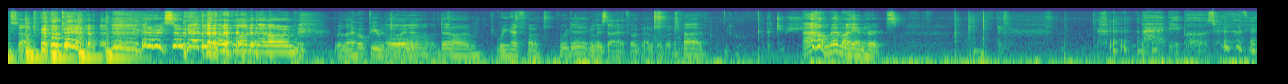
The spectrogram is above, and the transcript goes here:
Can stop. okay. it hurts so bad. There's no blood in that arm. Well, I hope you enjoyed it. Oh, Dead arm. We had fun. We did. Well, at least I had fun. I don't know about you. Five. Ow, man, my hand hurts. Bye, peoples. We love you.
